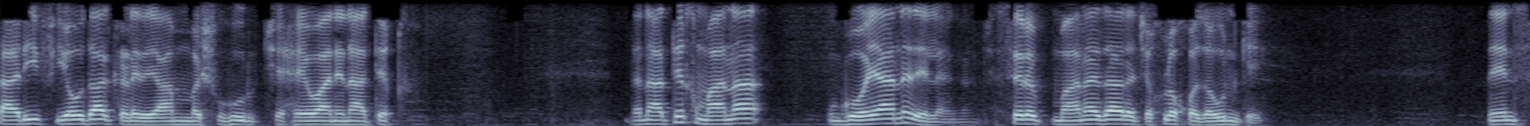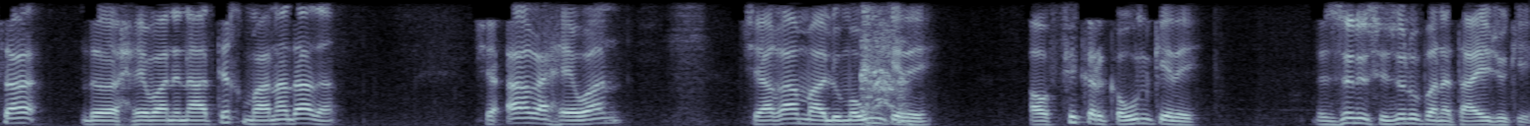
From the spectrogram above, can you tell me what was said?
تعریف یو دا کړی دی عام مشهور چې حیوان ناطق د ناطق معنی گویا نه دی لګ چې صرف معنی دا چې خلو خوځون کې د انسا د حیوان ناطق معنا دا ده چې هغه حیوان چې هغه معلومون کې دی او فکر کوون کې دی د ځینو سيزونو په نتایجو کې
